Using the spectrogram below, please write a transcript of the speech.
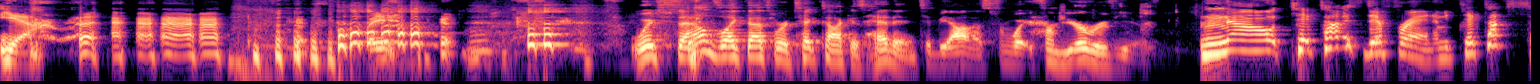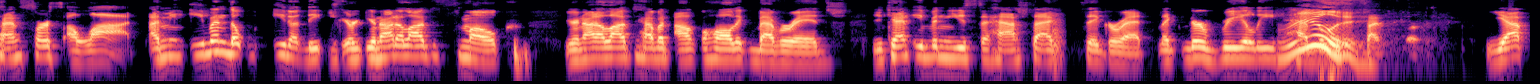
Yeah. Which sounds like that's where TikTok is headed. To be honest, from what from your review. No, TikTok is different. I mean, TikTok censors a lot. I mean, even though you know the, you're, you're not allowed to smoke, you're not allowed to have an alcoholic beverage. You can't even use the hashtag cigarette. Like they're really Really? censored. Yep,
